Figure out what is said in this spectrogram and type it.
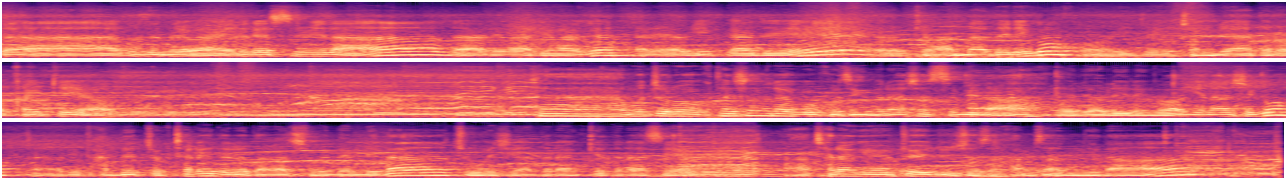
자 고생들 많이 드렸습니다. 자 우리 마지막은 자, 여기까지 이렇게 만나드리고 어, 이제 정리하도록 할게요. 자 아무쪼록 타시느라고 고생들 하셨습니다. 문 열리는 거 확인하시고 자 우리 반대쪽 차례대로 나가시면 됩니다. 좋은 시간들 함께들 하세요. 아, 촬영에 협조해 주셔서 감사합니다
